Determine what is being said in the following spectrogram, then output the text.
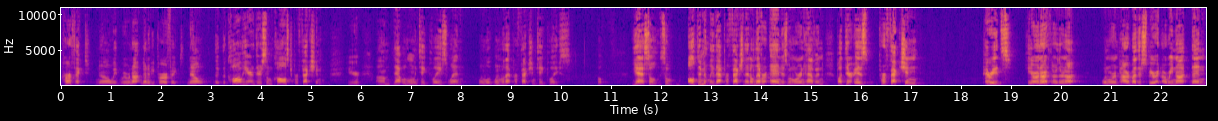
Perfect? No, we, we're not going to be perfect. Now, the, the call here, there's some calls to perfection here. Um, that will only take place when? When will, when will that perfection take place? Well, yeah, so, so ultimately, that perfection that'll never end is when we're in heaven. But there is perfection periods here on earth, are there not? When we're empowered by the Spirit, are we not then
